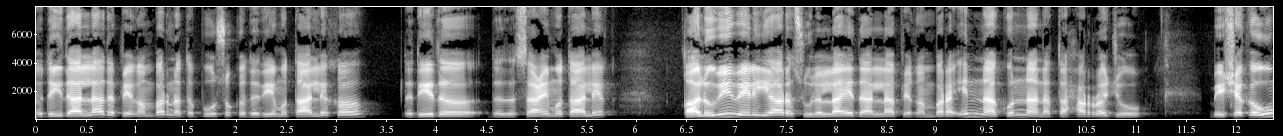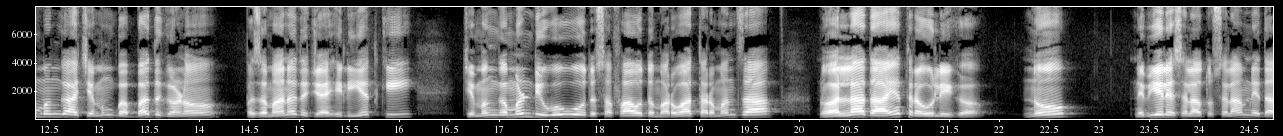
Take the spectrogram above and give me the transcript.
نو دوی د الله د پیغمبر نه تپوس وکړ د دې متعلق، د دې د د سعی متعلق قالو وی ویلی یا رسول الله د الله پیغمبر ان كنا نتحرج بشک او منګه چې منګ به بد غنو په زمانه د جاهلیت کې چې منګ منډي وو د صفا او د مروه ترمنځ نو الله د آیت راولېګ نو نبی علیہ الصلوۃ والسلام نے دا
